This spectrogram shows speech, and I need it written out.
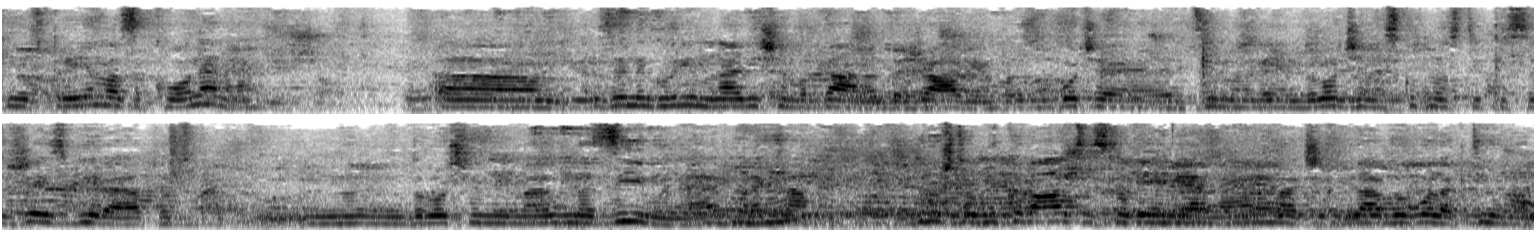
ki sprejema zakone, ne, Um, zdaj ne govorim o najvišjem organu države, ampak mogoče recimo, vem, določene skupnosti, ki se že izbirajo pod m, določenimi nazivi, ne, rekla, društvo oblikovalcev Slovenije, ne, pač, ki bi bila bolj aktivna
